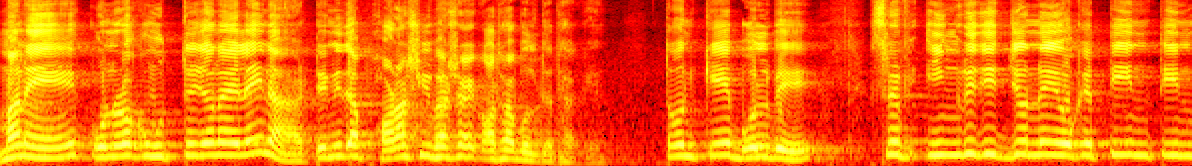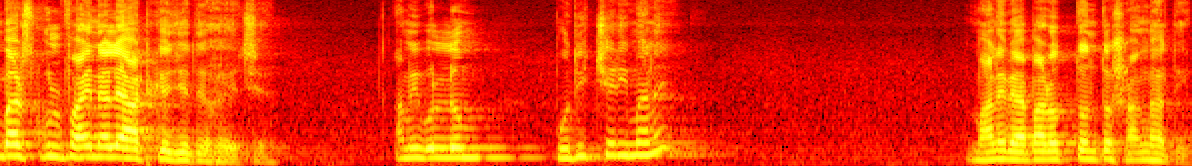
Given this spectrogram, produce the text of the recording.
মানে কোনো রকম উত্তেজনা এলেই না টেনিদা ফরাসি ভাষায় কথা বলতে থাকে। তখন কে বলবে, স্রেফ ইংরেজির জন্যই ওকে তিন, তিনবার স্কুল ফাইনালে আটকে যেতে হয়েছে। আমি বললাম পুদিচ্চেরি মানে? মানে ব্যাপার অত্যন্ত সাংঘাতিক।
